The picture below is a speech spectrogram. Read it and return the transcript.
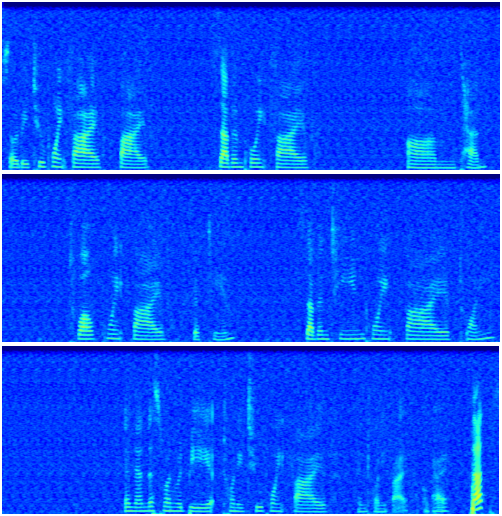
So it would be 2.5, 5, 7.5, um, 10, 12.5, 15, 17.5, 20, and then this one would be 22.5 and 25, okay? That's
